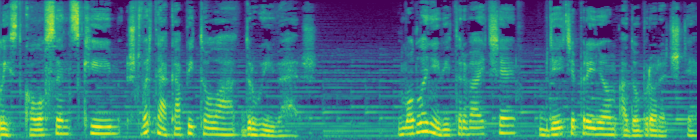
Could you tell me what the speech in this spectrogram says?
List Kolosenským, 4. kapitola, 2. verš. V modlení vytrvajte, bdejte pri ňom a dobrorečte.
